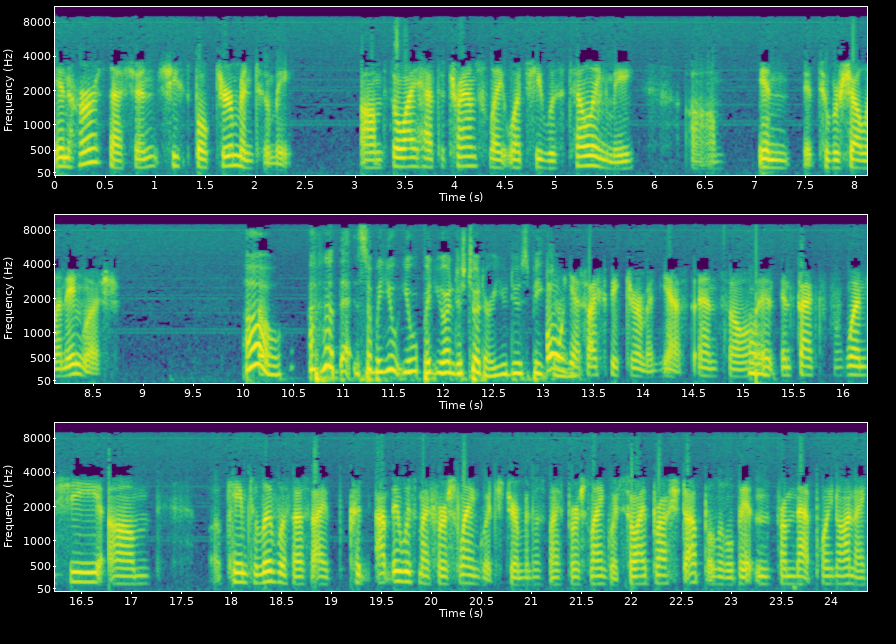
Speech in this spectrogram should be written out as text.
in her session, she spoke German to me. Um, so I had to translate what she was telling me um, in to Rochelle in English. Oh, that, so but you you but you understood her. You do speak. Oh German. yes, I speak German. Yes, and so Oh. in, in fact, when she um, came to live with us, I could. Uh, it was my first language. German was my first language, so I brushed up a little bit, and from that point on, I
